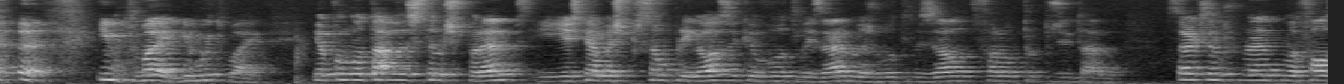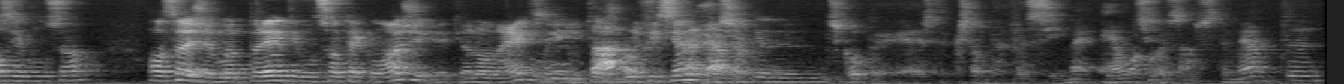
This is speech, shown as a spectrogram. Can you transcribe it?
e muito bem, e muito bem. Eu perguntava-lhe se estamos perante, e esta é uma expressão perigosa que eu vou utilizar, mas vou utilizá-la de forma propositada. Será que estamos perante uma falsa evolução? Ou seja, uma aparente evolução tecnológica, que eu não nego, Sim, e todos tá, beneficiamos. Desculpa, esta questão da vacina é uma coisa absolutamente.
